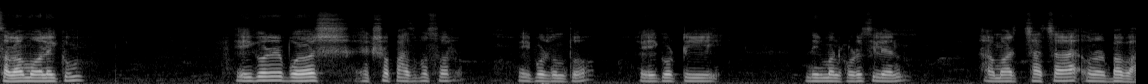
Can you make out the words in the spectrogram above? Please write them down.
সালামু আলাইকুম। এই গড়ের বয়স একশো পাঁচ বছর এই পর্যন্ত। এই গড়টি নির্মাণ করেছিলেন আমার চাচা ওনার বাবা।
